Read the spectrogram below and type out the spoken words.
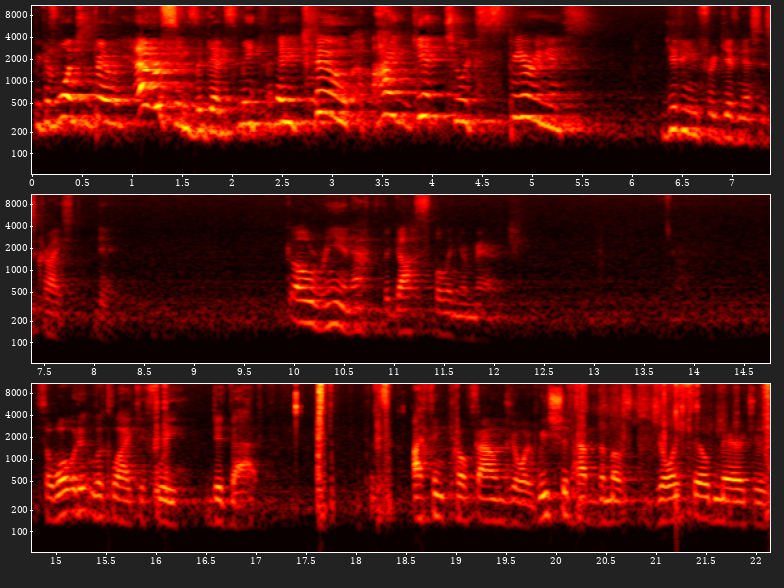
Because one, she barely ever sins against me, and two, I get to experience giving forgiveness as Christ did. Go reenact the gospel in your marriage. So, what would it look like if we did that? I think profound joy. We should have the most joy filled marriages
